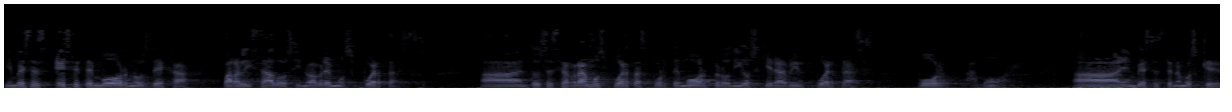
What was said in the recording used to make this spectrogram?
Y en veces ese temor nos deja paralizados y no abrimos puertas. Ah, entonces cerramos puertas por temor, pero Dios quiere abrir puertas por amor. Ah, en veces tenemos que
